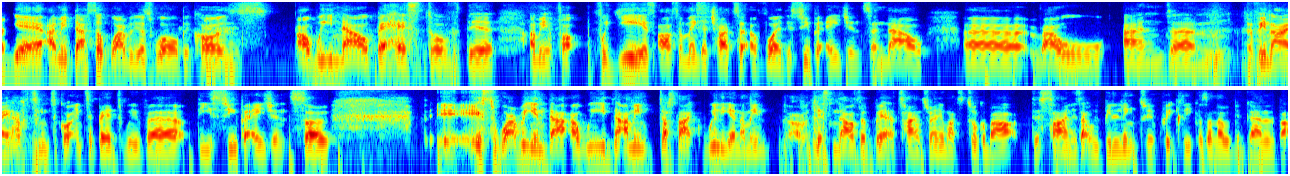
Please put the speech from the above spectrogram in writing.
yeah, I mean that's a worry as well because are we now behest of the? I mean, for for years, Arsene Wenger tried to avoid the super agents, and now uh, Raul and um, Vinai have seemed to got into bed with uh, these super agents. So it's worrying that are we? I mean, just like Willian. I mean, I guess now's a better time for anyone to talk about the signings that we've been linked to quickly because I know we've been going about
